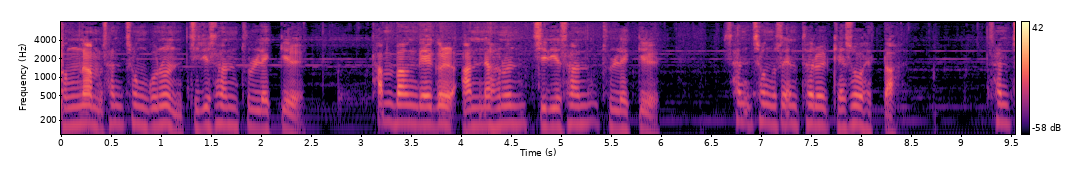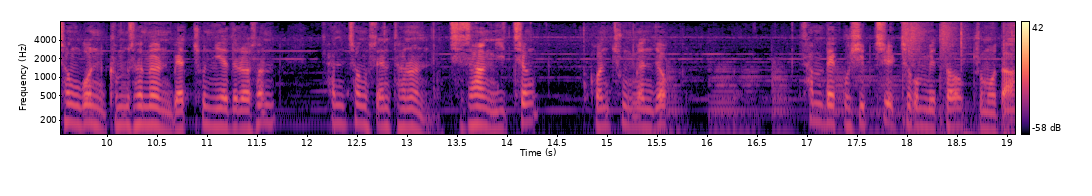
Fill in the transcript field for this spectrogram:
경남 산청군은 지리산 둘레길, 탐방객을 안내하는 지리산 둘레길, 산청센터를 개소했다. 산청군 금서면 매촌리에 들어선 산청센터는 지상 2층, 건축 면적 397제곱미터 규모다.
